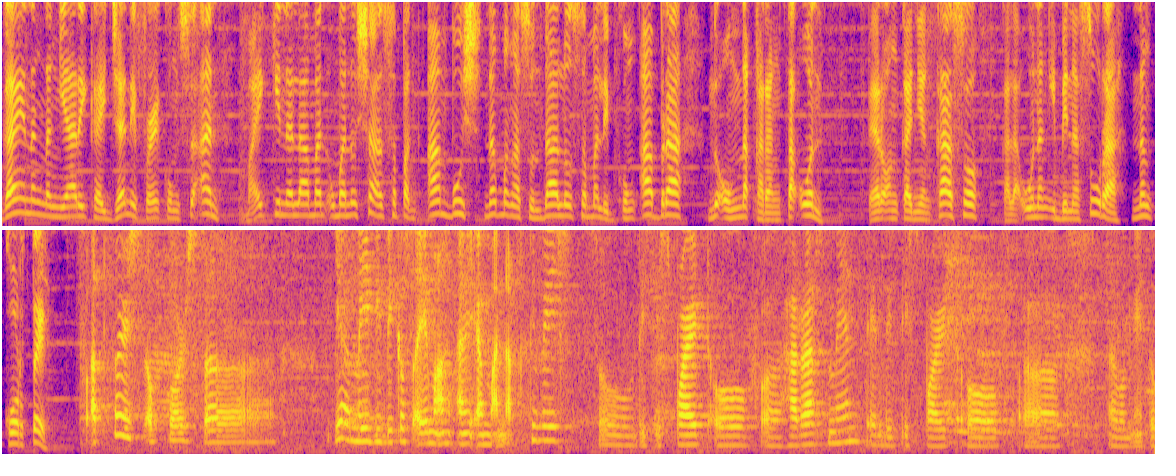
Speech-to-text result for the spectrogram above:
gaya ng nangyari kay Jennifer kung saan may kinalaman umano siya sa pag-ambush ng mga sundalo sa Malibkong Abra noong nakarang taon. Pero ang kanyang kaso, kalaunang ibinasura ng korte. At first, of course, uh, yeah, maybe because I am, a, I am an activist, so this is part of uh, harassment and this is part of uh, tawag nito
